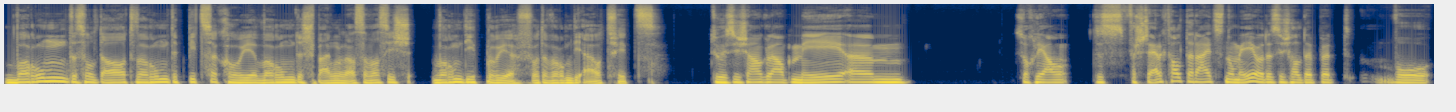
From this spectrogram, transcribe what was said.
Warum der Soldat, warum der Pizzakurier, warum der Spengler? Also, was ist, warum die Berufe oder warum die Outfits? Du, es ist auch, glaube ich, mehr ähm, so ein bisschen auch, das verstärkt halt den Reiz noch mehr. Oder es ist halt jemand, wo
